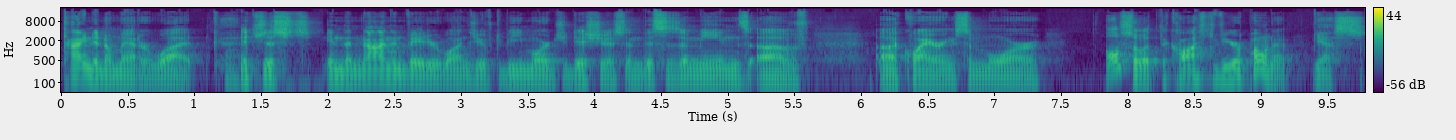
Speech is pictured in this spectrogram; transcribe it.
kind of no matter what. Okay. It's just in the non invader ones, you have to be more judicious, and this is a means of acquiring some more, also at the cost of your opponent. Yes,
